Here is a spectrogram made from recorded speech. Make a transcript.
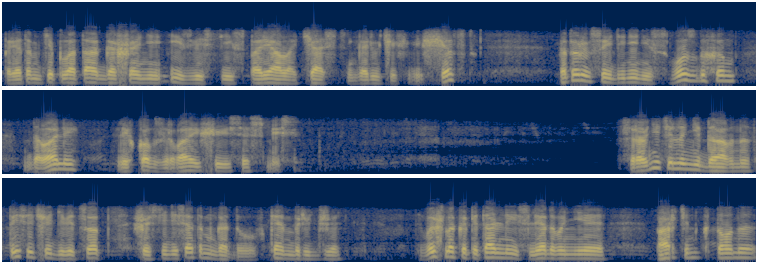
при этом теплота гашения извести испаряла часть горючих веществ, которые в соединении с воздухом давали легко взрывающуюся смесь. Сравнительно недавно, в 1960 году, в Кембридже, вышло капитальное исследование Партингтона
